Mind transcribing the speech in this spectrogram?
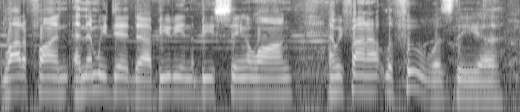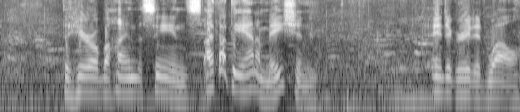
a lot of fun. And then we did uh, Beauty and the Beast sing along, and we found out LeFou was the uh, the hero behind the scenes. I thought the animation integrated well.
